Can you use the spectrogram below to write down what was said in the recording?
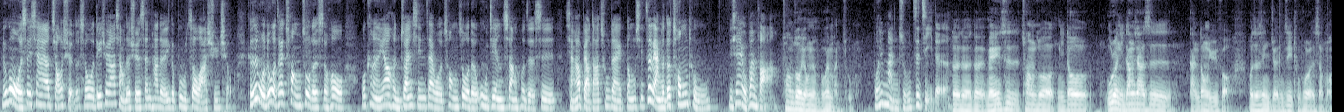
如果我是现在要教学的时候，我的确要想着学生他的一个步骤啊需求。可是我如果在创作的时候，我可能要很专心在我创作的物件上，或者是想要表达出来的东西，这两个的冲突，你现在有办法创作永远不会满足。不会满足自己的？对对对，每一次创作，你都无论你当下是感动与否，或者是你觉得你自己突破了什么，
